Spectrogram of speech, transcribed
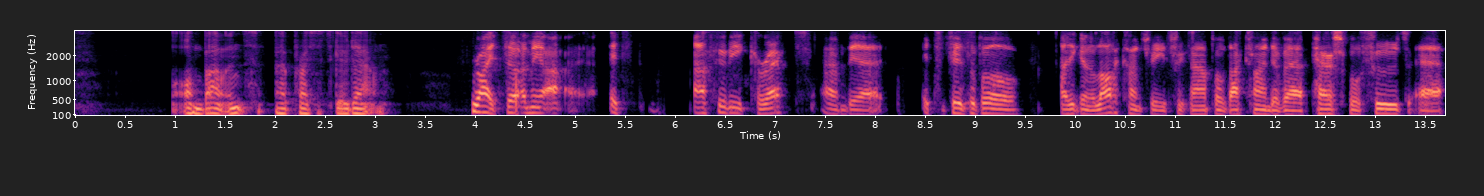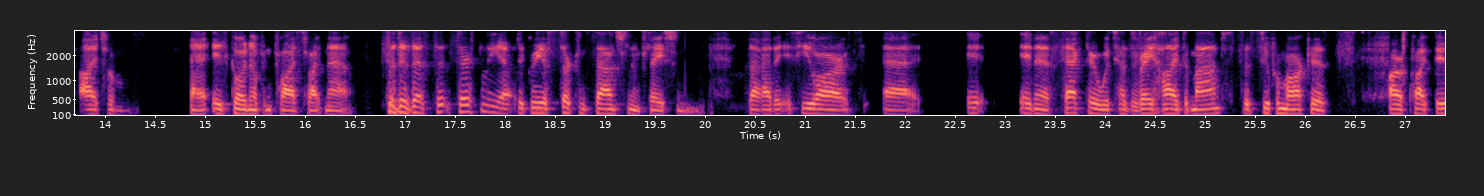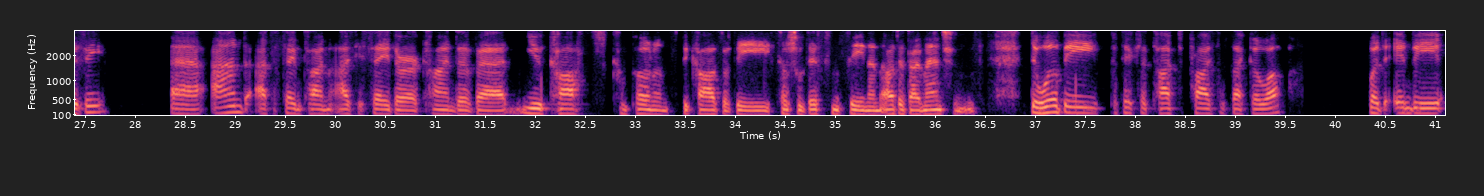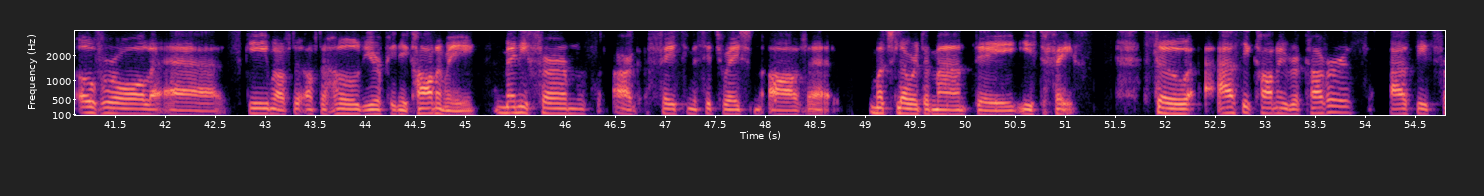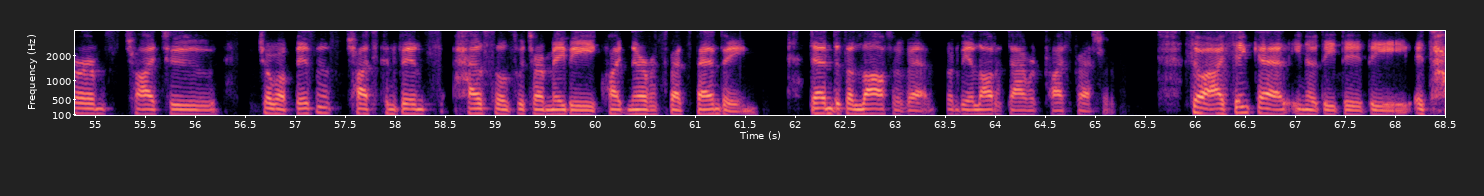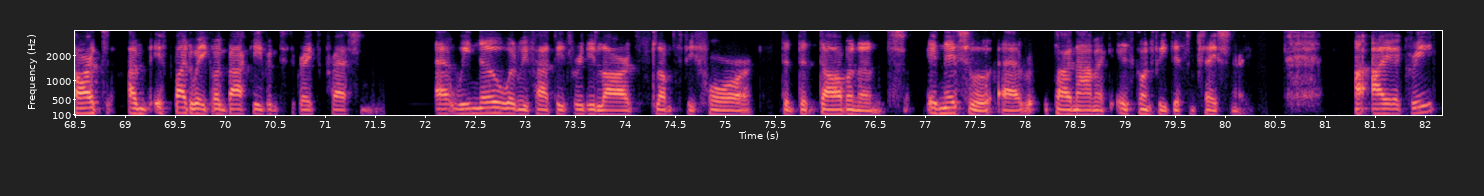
on balance, uh, prices to go down. Right. So, I mean, I, it's absolutely correct. And uh, it's visible, I think, in a lot of countries, for example, that kind of a perishable food uh, item uh, is going up in price right now. So there's a, certainly a degree of circumstantial inflation that if you are uh, in a sector which has a very high demand, so supermarkets are quite busy. Uh, and at the same time, as you say, there are kind of uh, new cost components because of the social distancing and other dimensions. There will be particular types of prices that go up. But in the overall uh, scheme of the of the whole European economy, many firms are facing a situation of uh, much lower demand they used to face. So as the economy recovers, as these firms try to drum up business, try to convince households which are maybe quite nervous about spending, then there's a lot of uh, going to be a lot of downward price pressure. So I think uh, you know the the the it's hard. And if by the way, going back even to the Great Depression, uh, we know when we've had these really large slumps before, the the dominant initial uh, dynamic is going to be disinflationary. I, I agree.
